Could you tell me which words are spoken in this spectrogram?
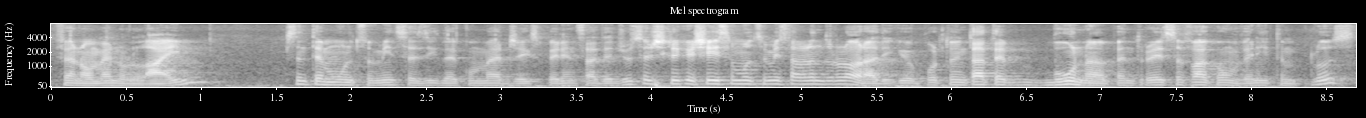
fenomenul Lime, suntem mulțumiți, să zic, de cum merge experiența de juicer și cred că și ei sunt mulțumiți la rândul lor, adică e o oportunitate bună pentru ei să facă un venit în plus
